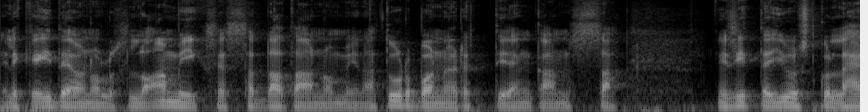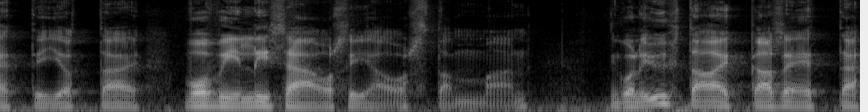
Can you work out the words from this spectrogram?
eli itse on ollut silloin Amiksessa datanomina turbonörttien kanssa, niin sitten just kun lähdettiin jotain Vovin lisäosia ostamaan, niin oli yhtä aikaa se, että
